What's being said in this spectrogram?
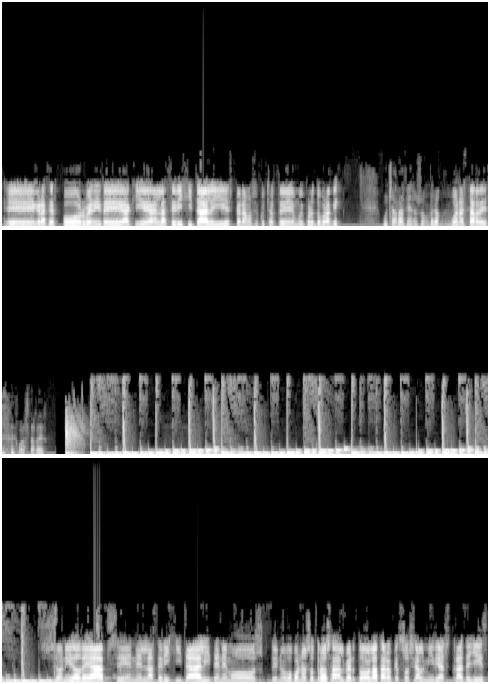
eh, gracias por venir eh, aquí a Enlace Digital y esperamos escucharte muy pronto por aquí. Muchas gracias, eso espero. Buenas tardes. Buenas tardes. Sonido de apps en Enlace Digital y tenemos de nuevo con nosotros a Alberto Lázaro, que es Social Media Strategist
